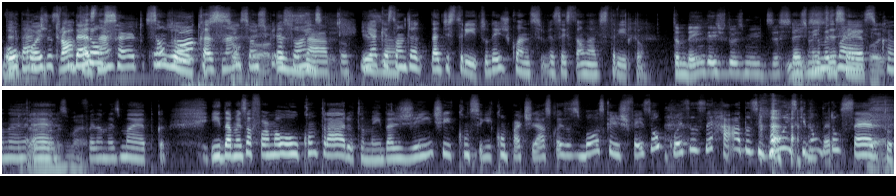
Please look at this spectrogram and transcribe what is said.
Verdade, Ou coisas trocas, que deram né? certo com São os trocas, outros. né? São São inspirações. Exato. E a exato. questão da, da Distrito? Desde quando vocês estão na Distrito? Também desde 2016. Na mesma 2016. época, Foi, né? É, na mesma época. foi na mesma época. E da mesma forma, o contrário também, da gente conseguir compartilhar as coisas boas que a gente fez ou coisas erradas e ruins que não deram certo.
